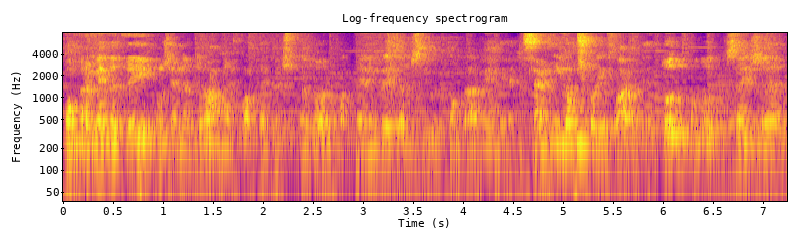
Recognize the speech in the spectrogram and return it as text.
Compra-venda de veículos é natural, não é? Qualquer transportador, qualquer empresa precisa de comprar e vender. Certo. E vamos por aí fora. Todo o produto que seja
